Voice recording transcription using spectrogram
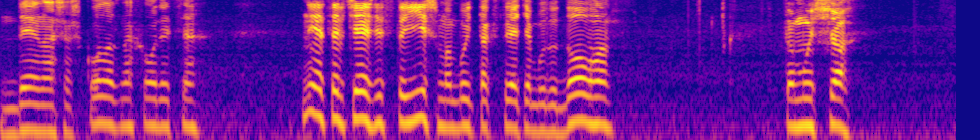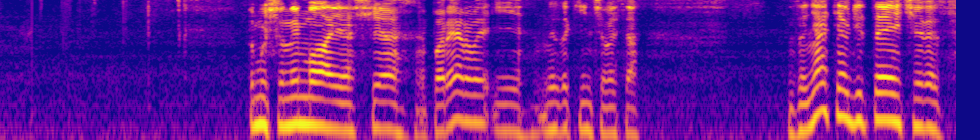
Де наша школа знаходиться. Ну, і це в черзі стоїш, мабуть, так стояти я буду довго. Тому що тому що немає ще перерви і не закінчилися заняття в дітей. Через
